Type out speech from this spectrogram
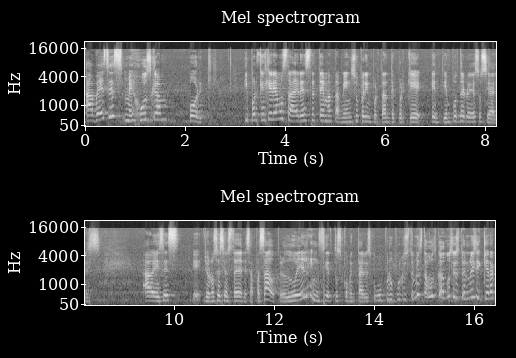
a veces me juzgan porque... ¿Y por qué queríamos traer este tema también súper importante? Porque en tiempos de redes sociales, a veces, eh, yo no sé si a ustedes les ha pasado, pero duelen ciertos comentarios, como, pero porque usted me está buscando si usted ni siquiera ha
